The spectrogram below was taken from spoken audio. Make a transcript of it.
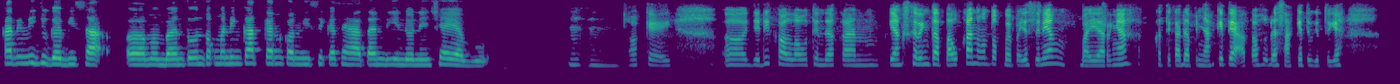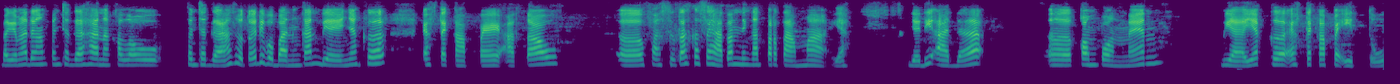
Kan ini juga bisa uh, membantu untuk meningkatkan kondisi kesehatan di Indonesia ya, Bu? Mm -mm, Oke, okay. uh, eh, jadi kalau tindakan yang sering kita tahu kan untuk BPJS ini yang bayarnya ketika ada penyakit ya atau sudah sakit gitu ya. Bagaimana dengan pencegahan? Nah kalau pencegahan sebetulnya dibebankan biayanya ke FTKP atau uh, fasilitas kesehatan tingkat pertama ya. Jadi ada uh, komponen biaya ke FTKP itu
